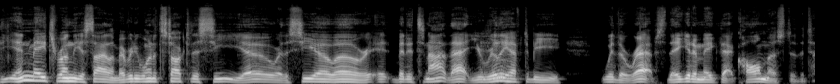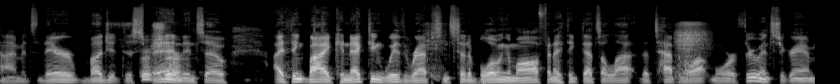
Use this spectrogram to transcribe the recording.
the inmates run the asylum. Everybody wanted to talk to the CEO or the COO, or it, but it's not that. You really mm-hmm. have to be with the reps. They get to make that call most of the time. It's their budget to spend, sure. and so I think by connecting with reps instead of blowing them off, and I think that's a lot that's happened a lot more through Instagram.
